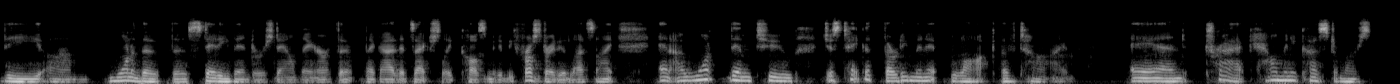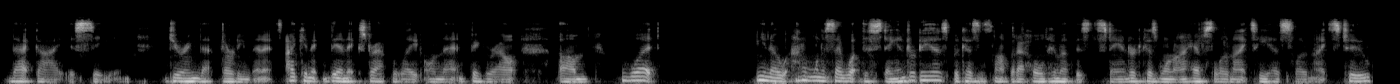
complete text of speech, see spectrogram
the um, one of the the steady vendors down there the, the guy that's actually caused me to be frustrated last night. And i want them to just take a 30 minute block of time and track how many customers that guy is seeing during that 30 minutes. I can then extrapolate on that and figure out um, what you know, I don't want to say what the standard is because it's not that I hold him up as the standard because when I have slow nights, he has slow nights too.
